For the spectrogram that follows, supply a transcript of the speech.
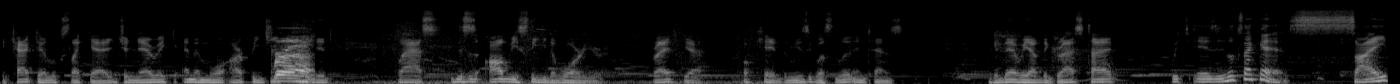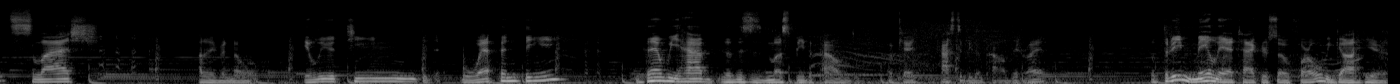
the character looks like a generic MMORPG created class. This is obviously the warrior, right? Yeah. Okay, the music was a little intense. Okay, there we have the grass type, which is, it looks like a scythe slash I don't even know guillotine weapon thingy. Then we have this is must be the paladin. Okay, has to be the paladin, right? So three melee attackers so far. What we got here?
